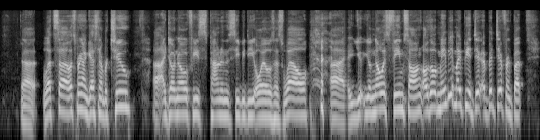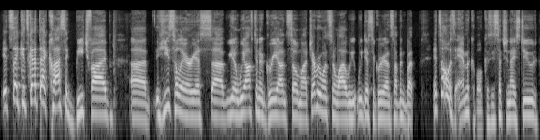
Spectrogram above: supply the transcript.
Uh let's uh let's bring on guest number 2. Uh, I don't know if he's pounding the CBD oils as well. Uh, you, will know his theme song, although maybe it might be a, di- a, bit different, but it's like it's got that classic beach vibe. Uh, he's hilarious. Uh, you know, we often agree on so much. Every once in a while, we, we disagree on something, but it's always amicable because he's such a nice dude.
